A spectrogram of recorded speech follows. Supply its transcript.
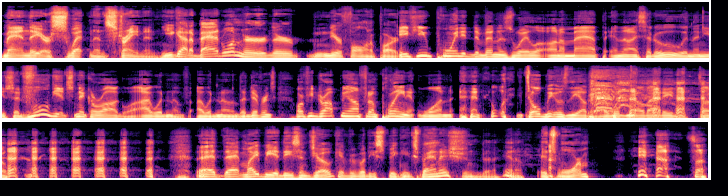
man, they are sweating and straining. You got a bad one, or they're near falling apart. If you pointed to Venezuela on a map and then I said, "Ooh," and then you said, "Fool, it's Nicaragua," I wouldn't have. I wouldn't know the difference. Or if you dropped me off in a plane at one and told me it was the other, I wouldn't know that either. So that that might be a decent joke. Everybody's speaking Spanish, and uh, you know it's warm. yeah. So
